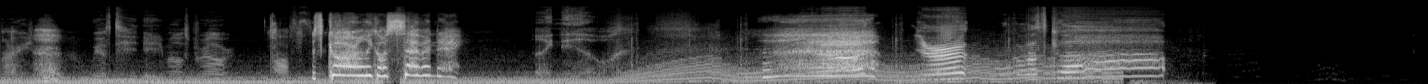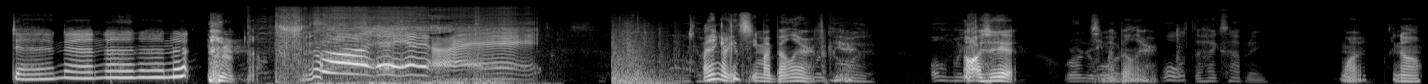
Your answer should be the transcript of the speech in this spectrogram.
Alright, we have to hit 80 miles per hour. Off. This car only goes 70! I know. yeah. Let's go! Da-na-na-na-na. I think I can see my Bel Air Oh my from here. Oh my Oh, I see it. We're underwater. see my Bel Air. Whoa, what the heck's happening? What? I know.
